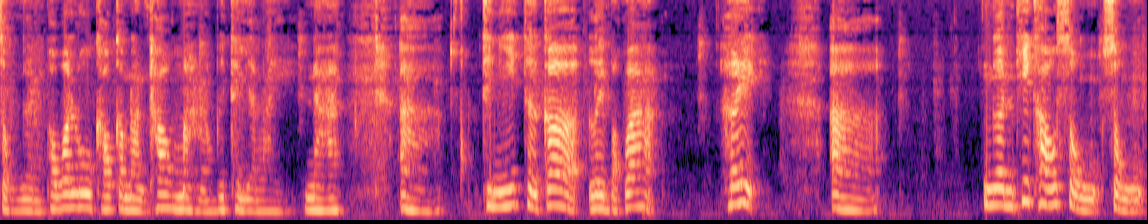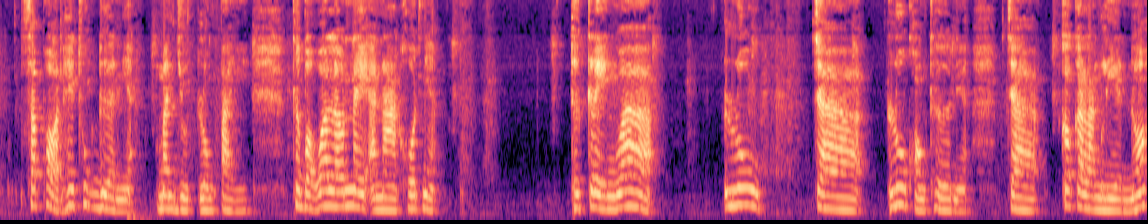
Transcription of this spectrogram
ส่งเงิน เพราะว่าลูกเขากำลังเข้ามหาวิทยาลัยนะคะทีนี้เธอก็เลยบอกว่า เฮ้ย เงินที่เขาส่งส่งซัพพอร์ตให้ทุกเดือนเนี่ย มันหยุดลงไป เธอบอกว่าแล้วในอนาคตเนี่ย เธอเกรงว่าลูกจะลูกของเธอเนี่ย จะก็กำลังเรียนเนาะ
